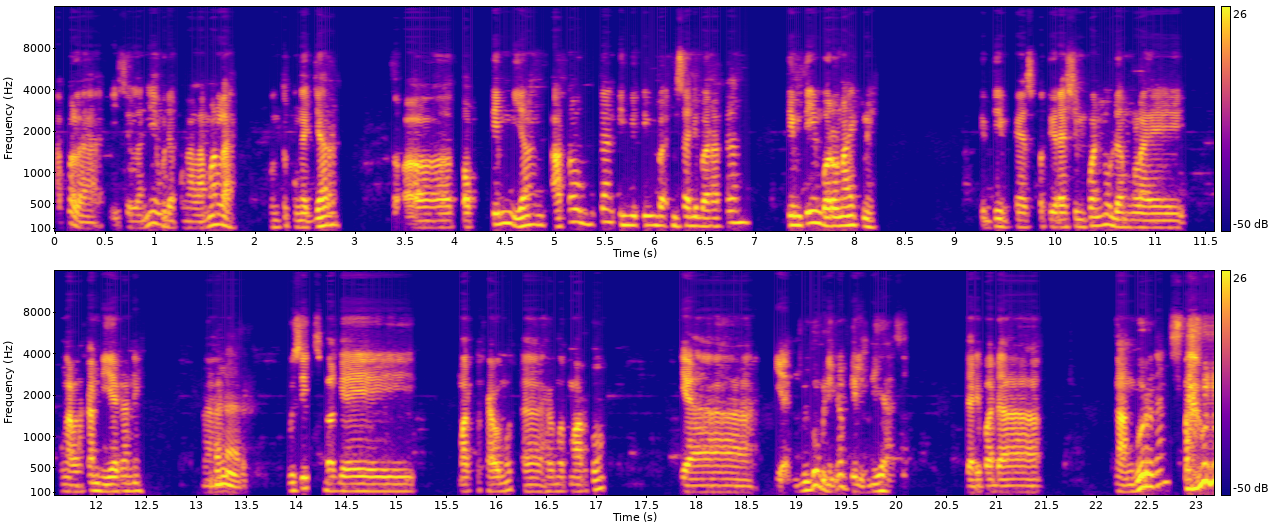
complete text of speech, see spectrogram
apalah istilahnya udah pengalaman lah untuk mengejar uh, top tim yang atau bukan ini tim bisa dibaratkan tim-tim baru naik nih. Tim-tim kayak seperti Racing Point udah mulai mengalahkan dia kan nih. Nah benar. gue sih sebagai Marco Helmut eh, Helmut Marko ya ya gue mendingan pilih dia sih daripada nganggur kan setahun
